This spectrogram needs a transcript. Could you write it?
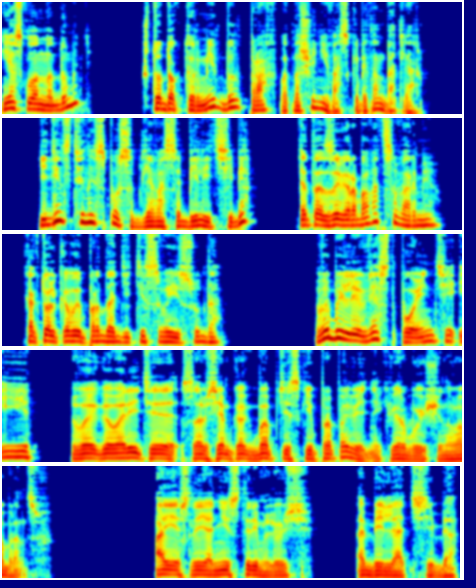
Я склонна думать, что доктор Мид был прав в отношении вас, капитан Батлер. Единственный способ для вас обелить себя — это завербоваться в армию, как только вы продадите свои суда. Вы были в Вестпойнте и... Вы говорите совсем как баптистский проповедник, вербующий новобранцев. А если я не стремлюсь обелять себя?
